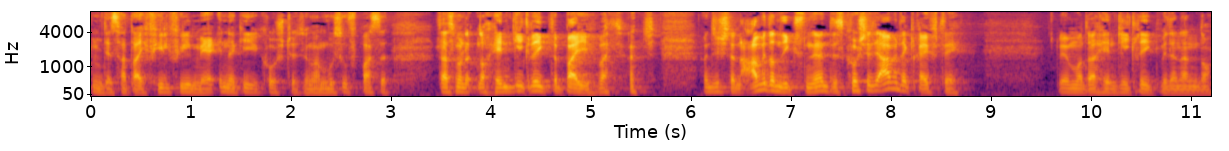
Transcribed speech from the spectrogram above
Und das hat eigentlich viel, viel mehr Energie gekostet. Und man muss aufpassen, dass man nicht noch Händel kriegt dabei, weil sonst ist dann auch wieder nichts. Ne? Das kostet ja auch wieder Kräfte, wenn man da Händel kriegt miteinander.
